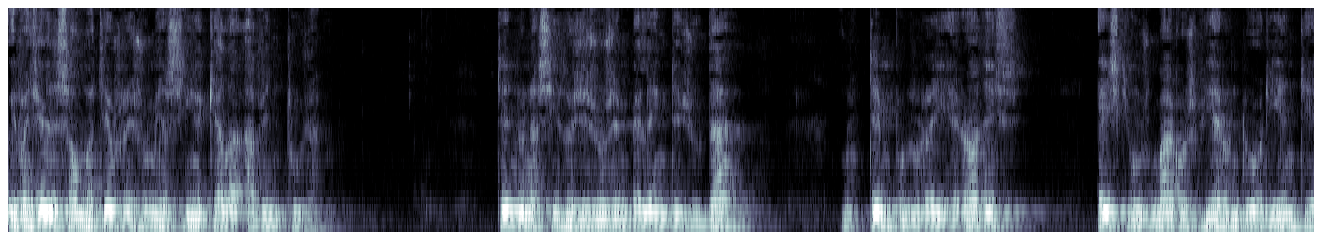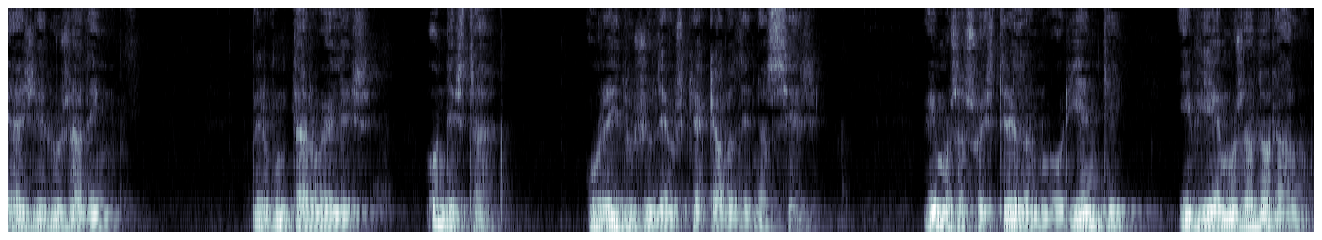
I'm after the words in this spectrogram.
O Evangelho de São Mateus resume assim aquela aventura. Tendo nascido Jesus em Belém de Judá, no tempo do rei Herodes, eis que uns magos vieram do Oriente a Jerusalém. Perguntaram eles: Onde está o rei dos judeus que acaba de nascer? Vimos a sua estrela no Oriente e viemos adorá-lo.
